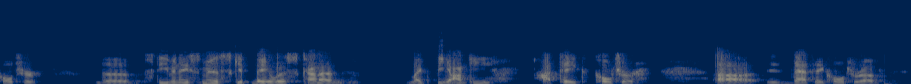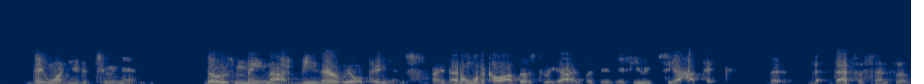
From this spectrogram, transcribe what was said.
culture the stephen a smith skip bayless kind of mike bianchi hot take culture uh, that's a culture of they want you to tune in. Those may not be their real opinions. Right? I don't want to call out those three guys, but if you see a hot take, that, that that's a sense of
